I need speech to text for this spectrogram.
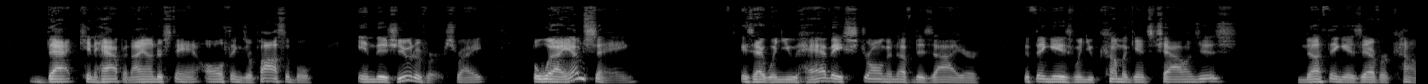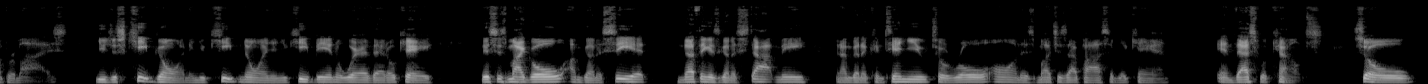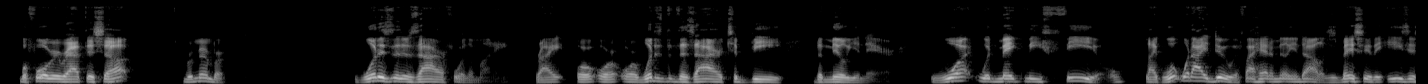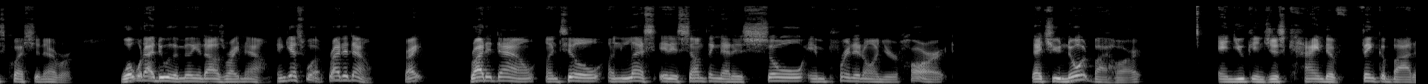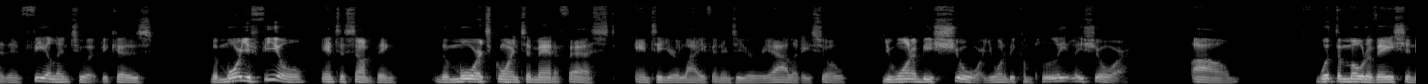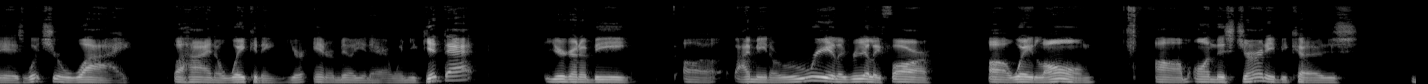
that can happen. I understand all things are possible in this universe, right? But what I am saying is that when you have a strong enough desire, the thing is, when you come against challenges, nothing is ever compromised. You just keep going and you keep knowing and you keep being aware that, okay, this is my goal. I'm going to see it. Nothing is going to stop me. And I'm going to continue to roll on as much as I possibly can. And that's what counts. So before we wrap this up, remember what is the desire for the money, right? Or, or, or what is the desire to be the millionaire? What would make me feel like what would I do if I had a million dollars? Is basically the easiest question ever. What would I do with a million dollars right now? And guess what? Write it down, right? Write it down until, unless it is something that is so imprinted on your heart that you know it by heart and you can just kind of think about it and feel into it because the more you feel into something, the more it's going to manifest into your life and into your reality. So you want to be sure, you want to be completely sure um, what the motivation is, what's your why behind awakening your inner millionaire. When you get that, you're going to be, uh, I mean, a really, really far uh, way long um, on this journey because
